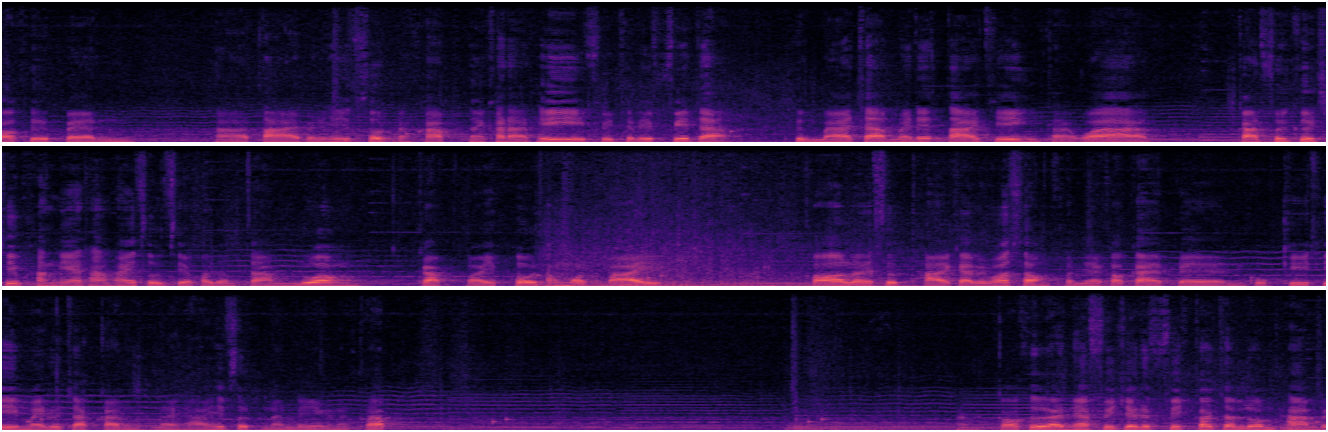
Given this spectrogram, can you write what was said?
ก็คือเป็นาตายไปในที่สุดนะครับ ในขณะที่ฟิวเจอร์ฟิตอะถึงแม้จะไม่ได้ตายจริง แต่ว่าการฟื้นคืนชีพครั้งนี้ทำให้สูญเสียความจำจำร่วมกับไวท์เพร์ลทั้งหมดไป ก็เลยสุดท้ายกลายเป็นว่า 2 คนนี้ก็กลายเป็นคุกกี้ที่ไม่รู้จักกันในท้ายที่สุดนั่นเองนะครับ ก็คืออันนี้ฟิวเจอร์ฟิตก็จะร่วมทางไป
